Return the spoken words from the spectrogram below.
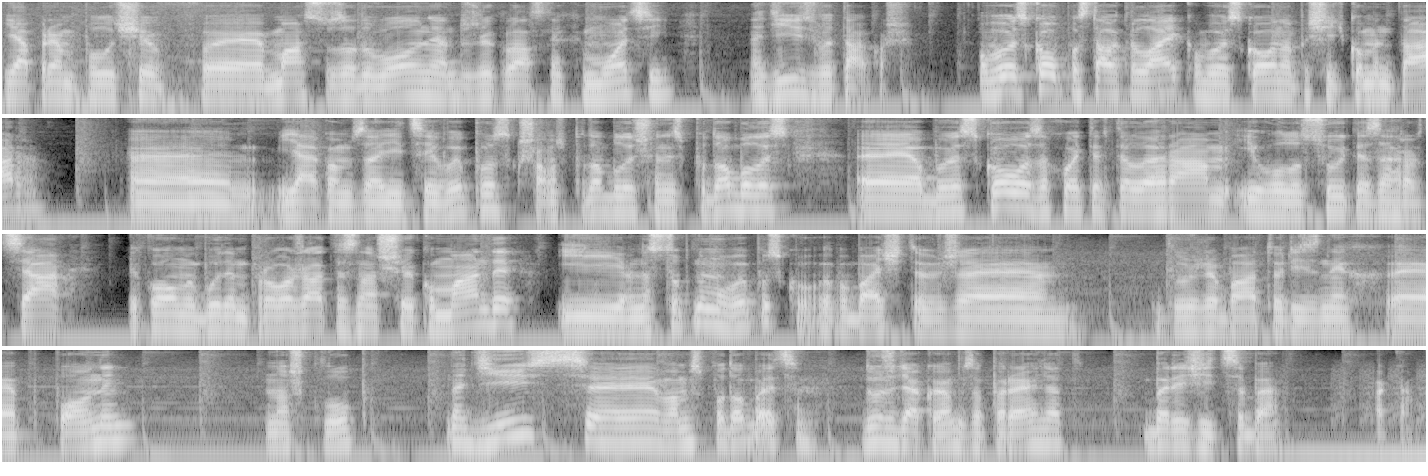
Я прям получив е, масу задоволення, дуже класних емоцій. Надіюсь, ви також. Обов'язково поставте лайк, обов'язково напишіть коментар. Е, як вам взагалі цей випуск, що вам сподобалось, що не сподобалось. Е, обов'язково заходьте в Телеграм і голосуйте за гравця, якого ми будемо проважати з нашої команди. І в наступному випуску ви побачите вже дуже багато різних е, поповнень наш клуб. Надіюсь, е, вам сподобається. Дуже дякую вам за перегляд. Бережіть себе. Пока.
